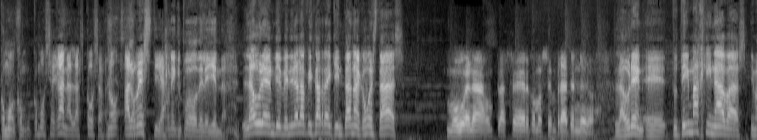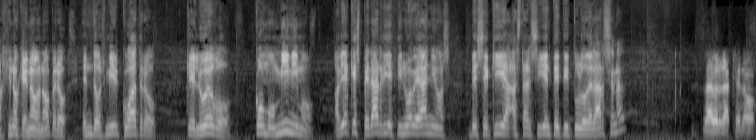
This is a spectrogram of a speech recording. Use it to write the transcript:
Como, como, como se ganan las cosas, ¿no? A lo bestia. Un equipo de leyenda. Lauren, bienvenida a la pizarra de Quintana. ¿Cómo estás? Muy buena, un placer como siempre atenderos. Lauren, eh, ¿tú te imaginabas, imagino que no, ¿no? Pero en 2004, que luego, como mínimo, había que esperar 19 años de sequía hasta el siguiente título del Arsenal? La verdad es que no,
